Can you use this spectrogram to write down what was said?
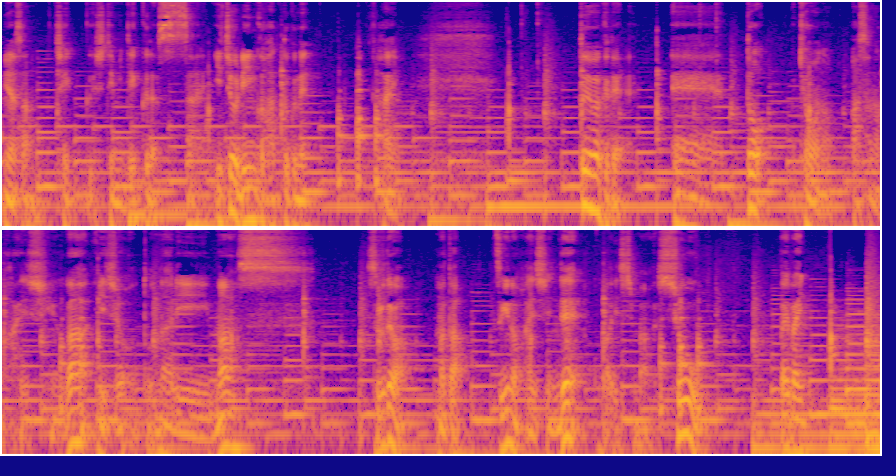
皆さんチェックしてみてください。一応リンク貼っとくね。というわけでえー、っと今日の朝の配信は以上となります。それではまた次の配信でお会いしましょう。バイバイ。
